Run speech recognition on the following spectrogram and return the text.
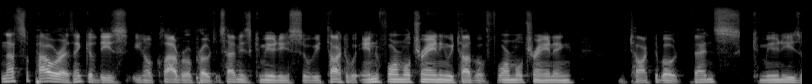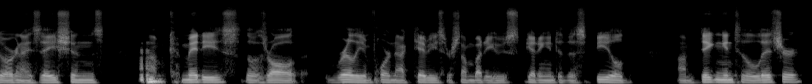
And that's the power, I think, of these, you know, collaborative approaches, having these communities. So we talked about informal training, we talked about formal training, we talked about events, communities, organizations, mm-hmm. um, committees. Those are all really important activities for somebody who's getting into this field, um, digging into the literature.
